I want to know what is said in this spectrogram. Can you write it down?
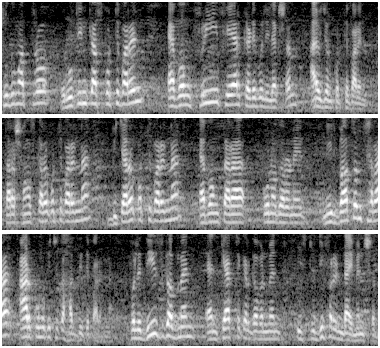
শুধুমাত্র রুটিন কাজ করতে পারেন এবং ফ্রি, ফেয়ার, ক্রেডিবল ইলেকশন আয়োজন করতে পারেন। তারা সংস্কারও করতে পারেন না, বিচারও করতে পারেন না এবং তারা কোনো ধরনের নির্বাচন ছাড়া আর কোনো কিছুতে হাত দিতে পারেন না। ফলে this government and caretaker government is two different dimension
